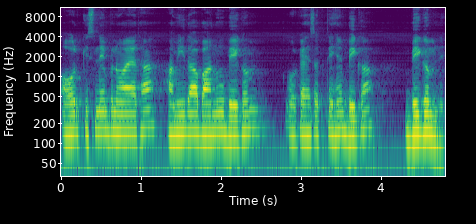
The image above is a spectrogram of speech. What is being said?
और किसने बनवाया था? हमीदा बानू बेगम, और कह सकते हैं बेगा। बेगम ने।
